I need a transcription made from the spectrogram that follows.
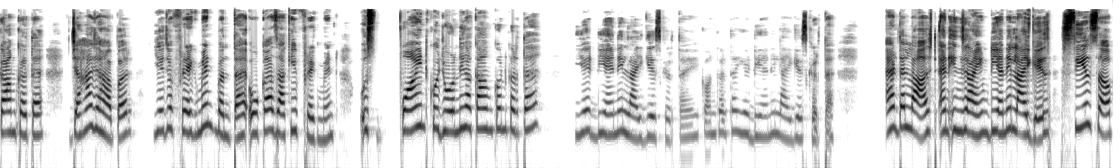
काम करता है। जहाँ जहाँ पर ये जो फ्रेगमेंट बनता है ओकाजाकी फ्रेगमेंट उस पॉइंट को जोड़ने का काम कौन करता है? ये डीएनए लाइगेज करता है। कौन करता है? ये डीएनए लाइगेज करता है। At the last, an enzyme DNA ligase seals up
